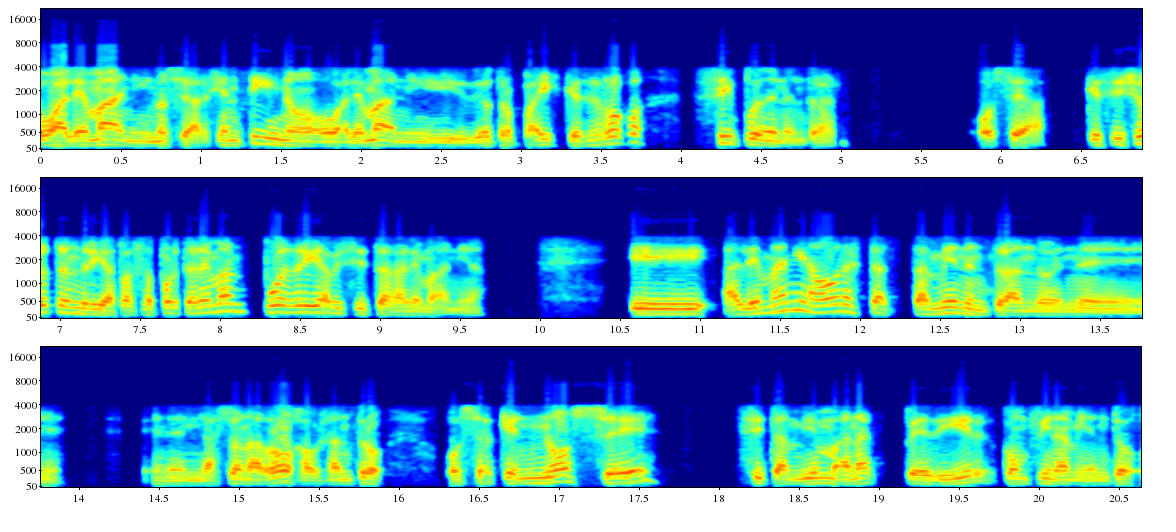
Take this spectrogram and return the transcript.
o alemán y no sé, argentino o alemán y de otro país que es rojo, sí pueden entrar. O sea, que si yo tendría pasaporte alemán, podría visitar Alemania. Y Alemania ahora está también entrando en, eh, en, la zona roja, o sea, entró. O sea que no sé si también van a pedir confinamiento.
